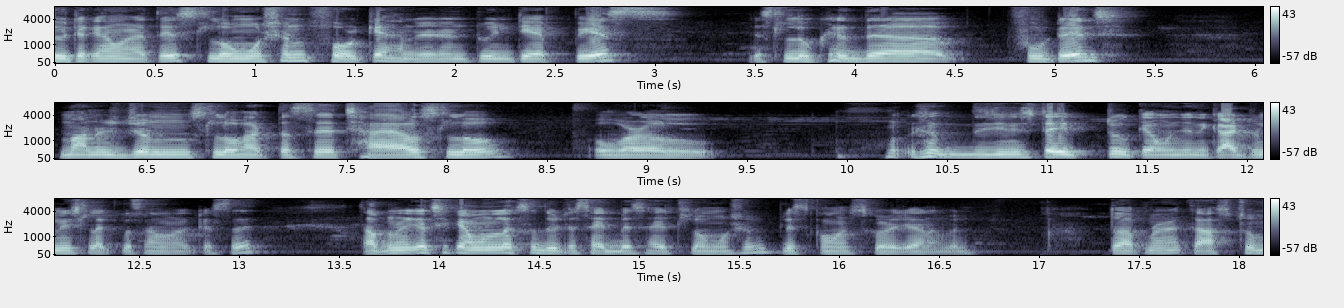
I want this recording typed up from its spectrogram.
দুইটা ক্যামেরাতে slow motion four K hundred and twenty FPS just look at the footage মানুষজন স্লো হাঁটতেছে, ছায়াও স্লো ওভারঅল জিনিসটা একটু কেমন জানি কার্টুনিশ লাগতেছে আমার কাছে। তো আপনার কাছে কেমন লাগছে দুইটা side by side slow motion please comments করে জানাবেন। তো আপনারা কাস্টম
